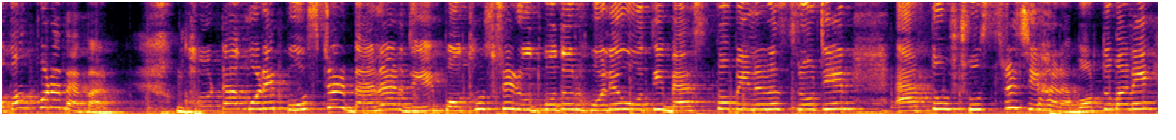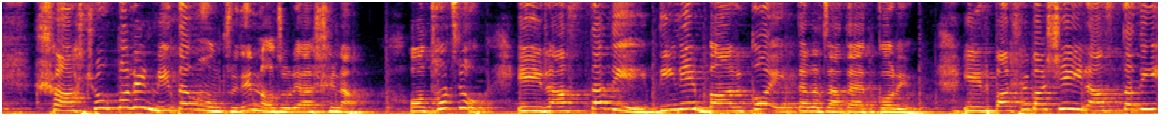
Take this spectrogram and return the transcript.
অবাক করা ব্যাপার। ঘটা করে পোস্টার, ব্যানার দিয়ে পথশ্রীর উদ্বোধন হলেও অতি ব্যস্ত বেনারস রোডের এত সুশ্রী চেহারা বর্তমানে শাসক দলের নেতা মন্ত্রীদের নজরে আসে না। অথচ এই রাস্তা দিয়ে দিনে বার কয়েক তারা যাতায়াত করেন। এর পাশাপাশি এই রাস্তা দিয়ে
